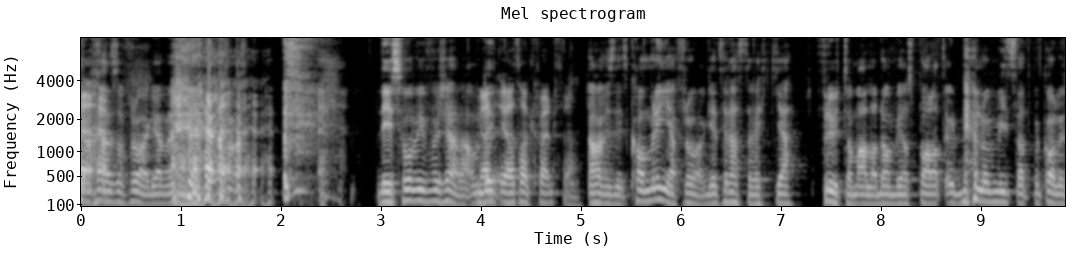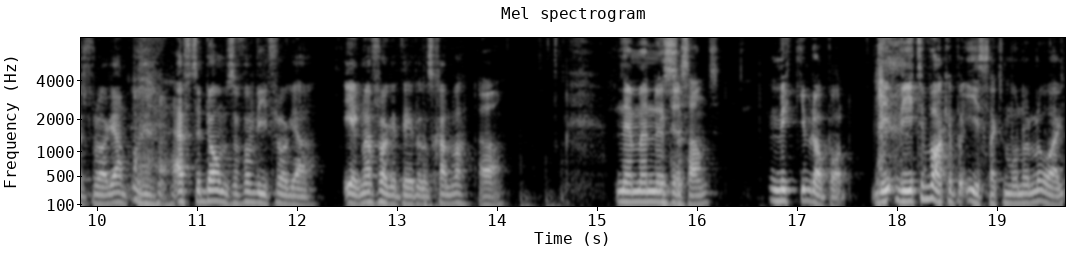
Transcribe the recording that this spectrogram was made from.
var jag som frågade men... Det är så vi får köra. Om Jag, det... jag tar cred för den. Ja precis. Kommer det inga frågor till nästa vecka, förutom alla de vi har sparat undan och missat på collegefrågan. Efter dem så får vi fråga egna frågor till oss själva. Ja, Nej men, så, intressant. mycket bra podd. Vi, vi är tillbaka på Isaks monolog.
